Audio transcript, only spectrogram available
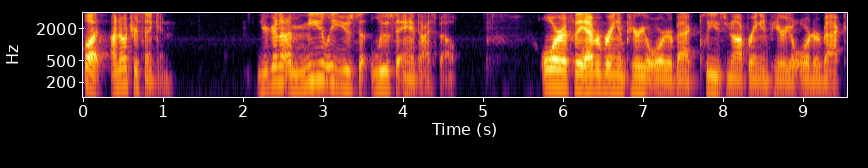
But I know what you're thinking. You're gonna immediately use to, lose to anti spell. Or if they ever bring Imperial Order back, please do not bring Imperial Order back.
